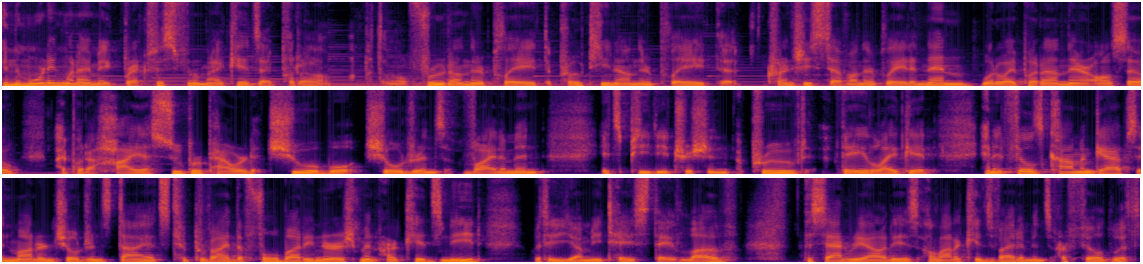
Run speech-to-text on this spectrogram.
In the morning when I make breakfast for my kids, I put a fruit on their plate, the protein on their plate, the crunchy stuff on their plate, and then what do I put on there? Also, I put a Hiya super powered chewable children's vitamin. It's pediatrician approved. They like it, and it fills common gaps in modern children's diets to provide the full body nourishment our kids need with a yummy taste they love. The sad reality is a lot of kids' vitamins are filled with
